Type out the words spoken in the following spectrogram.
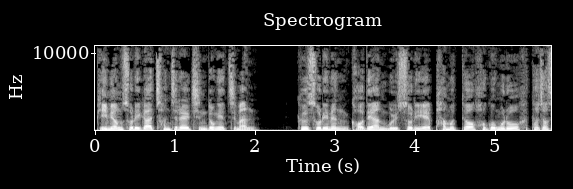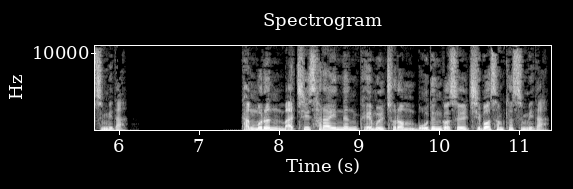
비명소리가 천지를 진동했지만 그 소리는 거대한 물소리에 파묻혀 허공으로 흩어졌습니다. 강물은 마치 살아있는 괴물처럼 모든 것을 집어삼켰습니다.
